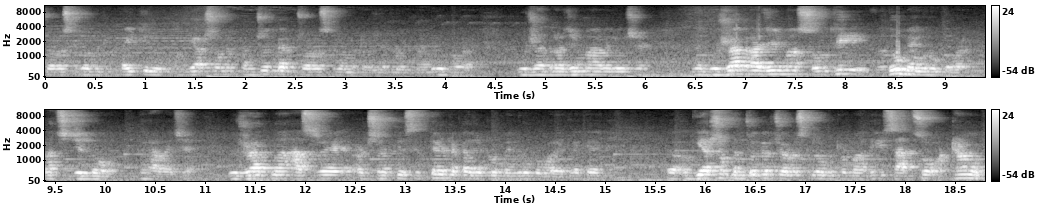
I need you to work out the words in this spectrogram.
ચોરસ કિલોમીટર પૈકીનું અગિયારસો ને પંચોતેર ચોરસ કિલોમીટર જેટલું મેંગ્રુવ કવર ગુજરાત રાજ્યમાં આવેલું છે. અને ગુજરાત રાજ્યમાં સૌથી વધુ મેંગ્રુવ કવર કચ્છ જિલ્લો ધરાવે છે. ગુજરાતના આશરે અડસઠથી સિત્તેર ટકા જેટલું મેંગ્રુવ કવર એટલે કે અગિયારસો પંચોતેર ચોરસ કિલોમીટરમાંથી સાતસો અઠ્ઠાણું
